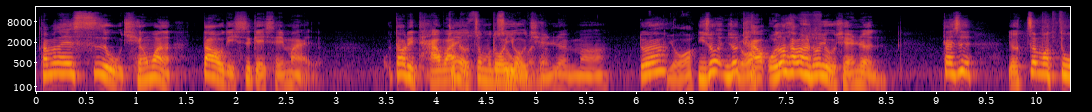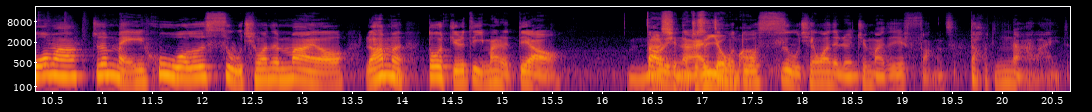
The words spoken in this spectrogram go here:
他们那些四五千万，到底是给谁买的？到底台湾有这么多有钱人吗？对啊，有啊。你说你说台，我说台湾很多有钱人，但是有这么多吗？就是每一户哦都是四五千万在卖哦，然后他们都觉得自己卖得掉。到底哪来这么多四五千万的人去买这些房子？到底哪来的？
